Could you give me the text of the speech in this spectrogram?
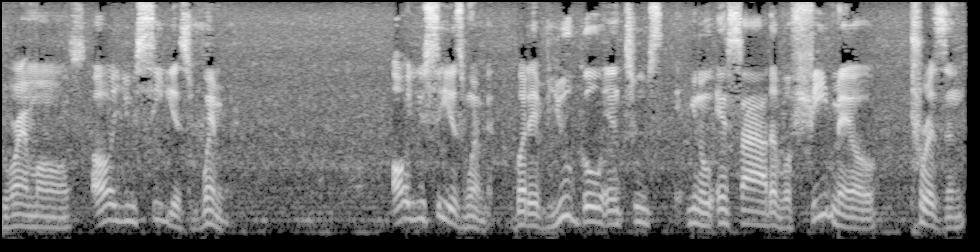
grandmas. All you see is women. All you see is women. But if you go into, you know, inside of a female prison,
